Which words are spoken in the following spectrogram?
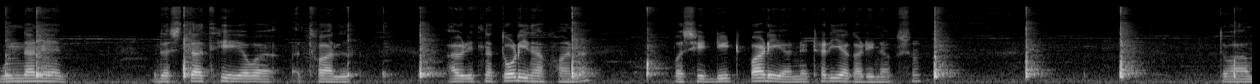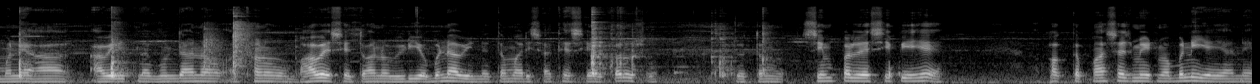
ગુંદાને દસ્તાથી એવા અથવા આવી રીતના તોડી નાખવાના. પછી ડીટ પાડી અને ઠરિયા કાઢી નાખશું. તો આ મને આ આવી રીતના ગુંદાનો અથાણું ભાવે છે તો આનો વીડિયો બનાવીને તમારી સાથે શેર કરું છું. તો તમ, સિમ્પલ રેસીપી છે ફક્ત પાંચ જ મિનિટમાં બની જાય અને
